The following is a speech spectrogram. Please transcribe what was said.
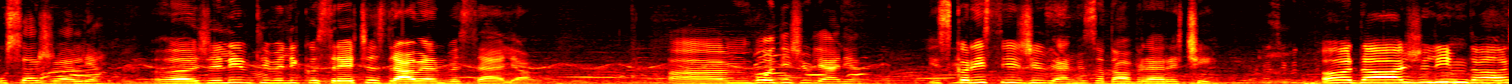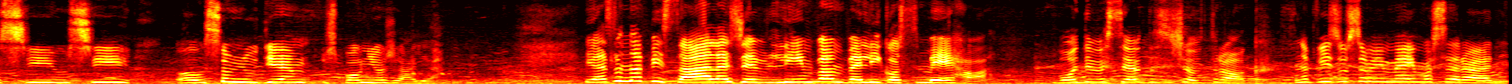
vse želje. Uh, želim ti veliko sreče, zdravja in veselja. Um, bodi življenje. Izkoristi življenje za dobre reči. Uh, da želim, da si vsi, uh, vsem ljudem izpolnijo želje. Jaz sem napisala, želim vam veliko smeha. Bodi vesel, da si še otrok. Napisal sem imejmo se radi.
